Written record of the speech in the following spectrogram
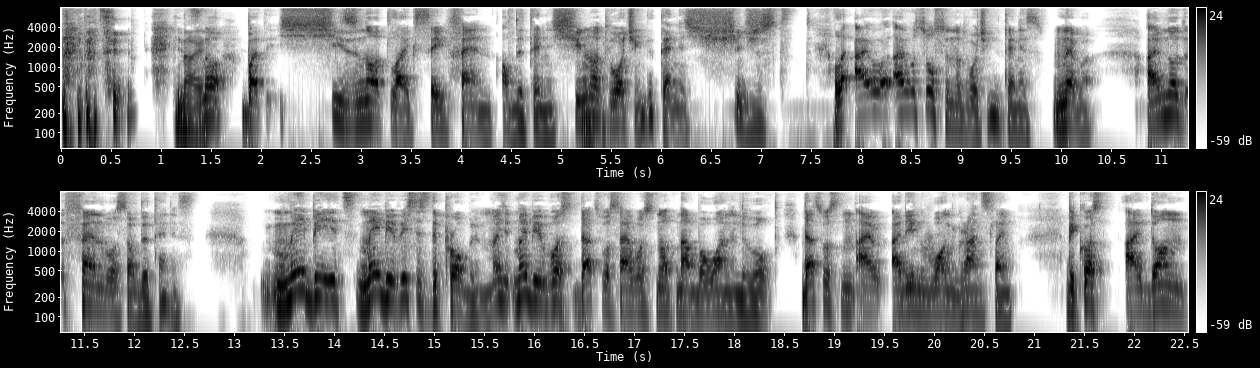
That's it. It's nice. not, but she's not like, say, fan of the tennis. She's okay. not watching the tennis. She just, like, I, I was also not watching the tennis. Never. I'm not a fan was of the tennis maybe it's maybe this is the problem maybe it was that was i was not number one in the world that was i i didn't won grand slam because i don't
